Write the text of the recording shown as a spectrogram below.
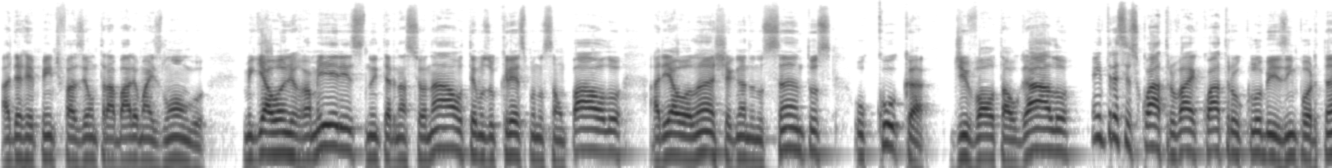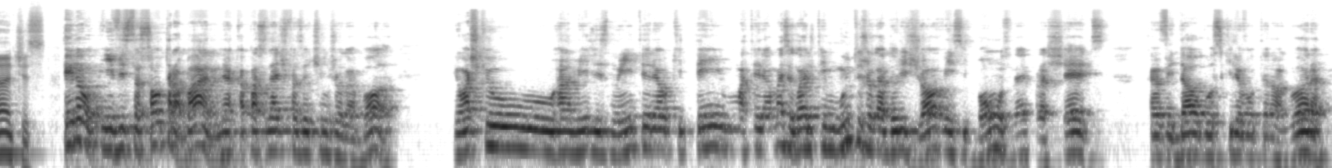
a de repente fazer um trabalho mais longo. Miguel Ângelo Ramírez no Internacional, temos o Crespo no São Paulo, Ariel Holan chegando no Santos, o Cuca de volta ao Galo. Entre esses quatro, vai, quatro clubes importantes. Tendo em vista só o trabalho, né, a capacidade de fazer o time jogar bola, eu acho que o Ramires no Inter é o que tem o material mais legal. Ele tem muitos jogadores jovens e bons, né? Para Sheds, Vidal, Bosquilha voltando agora.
